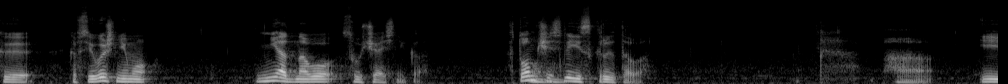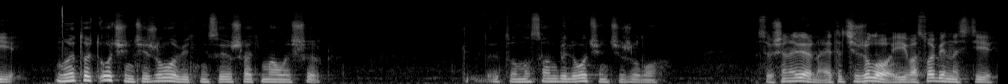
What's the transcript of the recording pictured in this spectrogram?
к, ко Всевышнему ни одного соучастника, в том числе и скрытого. А, и но это очень тяжело ведь не совершать малый ширк. Это на самом деле очень тяжело. Совершенно верно. Это тяжело. И в особенности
